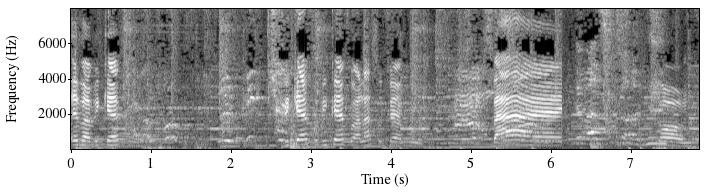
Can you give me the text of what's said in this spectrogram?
Eva, be careful. Be careful, be careful. Allow Sophia go. Bye. Come.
